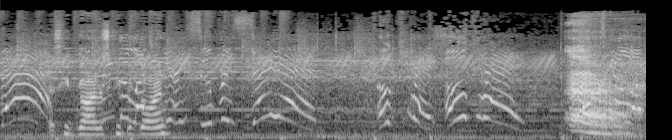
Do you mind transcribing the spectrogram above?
that! let's keep going. Let's keep it going. Legendary Super Saiyan! Okay, okay! Ah!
